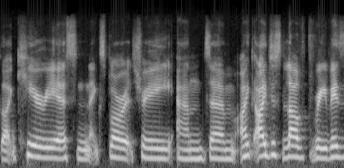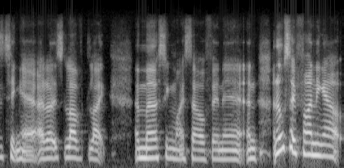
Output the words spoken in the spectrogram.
like curious and exploratory, and um, I, I just loved revisiting it. I just loved like immersing myself in it, and and also finding out a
